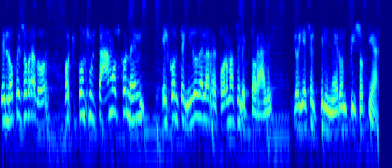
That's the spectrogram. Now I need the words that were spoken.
de López Obrador, porque consultamos con él el contenido de las reformas electorales y hoy es el primero en pisotear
